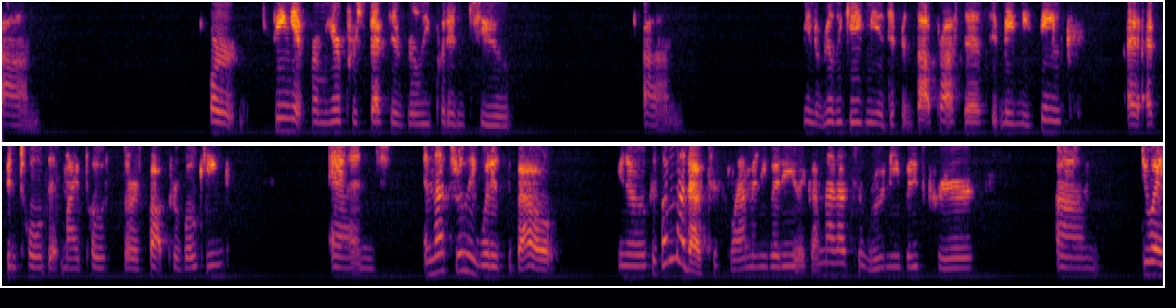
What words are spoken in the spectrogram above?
um, or seeing it from your perspective really put into um, you know really gave me a different thought process. It made me think. I, I've been told that my posts are thought provoking, and and that's really what it's about you know because i'm not out to slam anybody like i'm not out to ruin anybody's career um, do i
